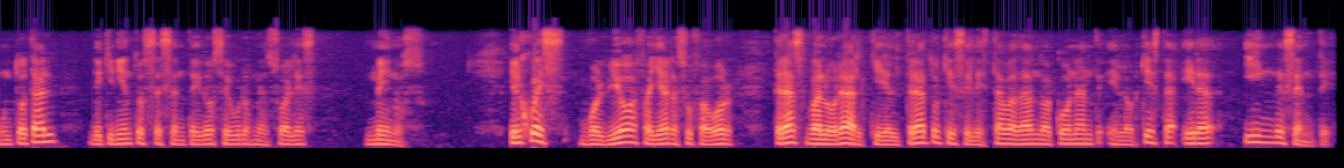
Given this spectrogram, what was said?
un total de 562 euros mensuales menos. El juez volvió a fallar a su favor tras valorar que el trato que se le estaba dando a Conant en la orquesta era indecente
